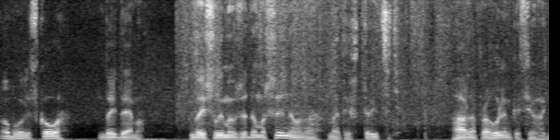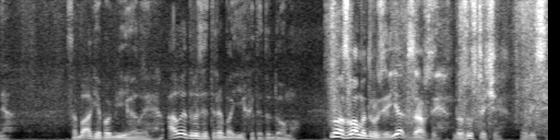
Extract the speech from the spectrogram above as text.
обов'язково дійдемо. Дійшли ми вже до машини, вона метрів 30. Гарна прогулянка сьогодні. Собаки побігали, але, друзі, треба їхати додому. Ну а з вами, друзі, як завжди, до зустрічі у лісі.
